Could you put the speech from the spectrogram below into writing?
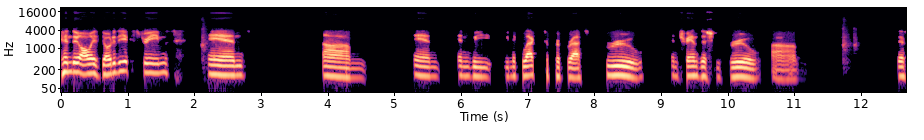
tend to always go to the extremes and um and and we we neglect to progress through and transition through um, this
